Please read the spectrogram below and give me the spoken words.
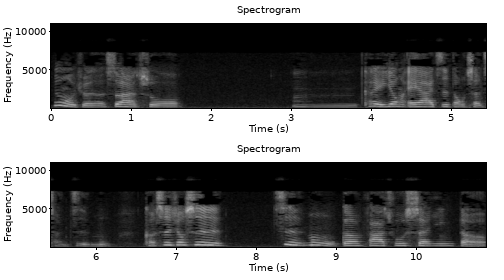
因为我觉得虽然说，嗯，可以用 AI 自动生成字幕，可是就是字幕跟发出声音的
